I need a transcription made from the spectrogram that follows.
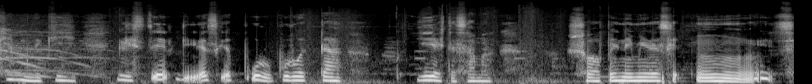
কেমনে কি? গাইস চার কিল আজকে পুরো পুরো একটা ইয়ে আসতেছে আমার। সব এনিমির আজকে উম, এই যে।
